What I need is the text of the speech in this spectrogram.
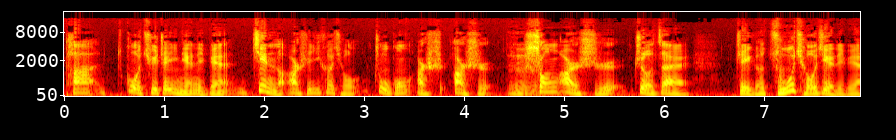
他过去这一年里边进了二十一颗球，助攻二十二十，双二十，这在这个足球界里边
